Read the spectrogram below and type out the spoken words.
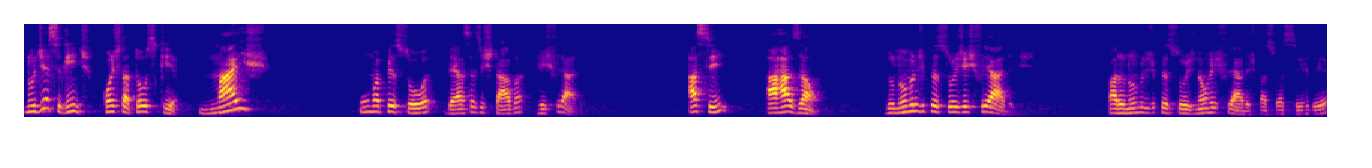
no dia seguinte, constatou-se que mais uma pessoa dessas estava resfriada. Assim, a razão do número de pessoas resfriadas para o número de pessoas não resfriadas passou a ser de.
